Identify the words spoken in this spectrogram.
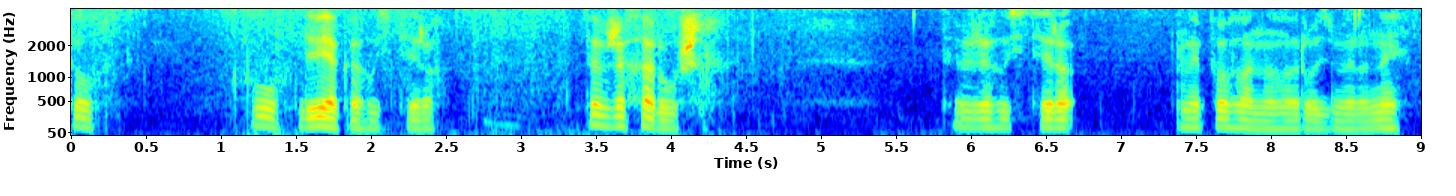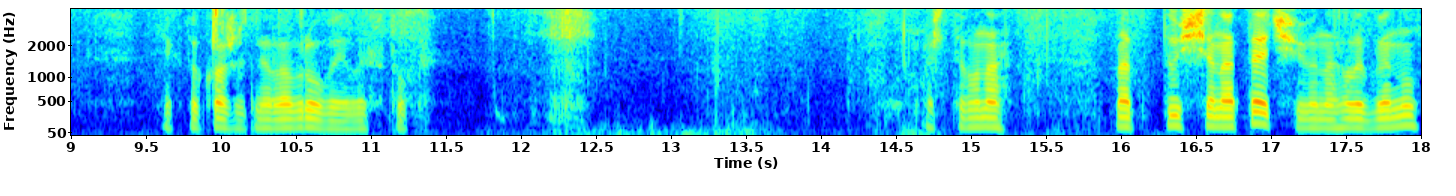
Хто? О, дві густіра. Це вже хороша. Це вже густіра непоганого розміру, не, як то кажуть, не лавровий листок. Бачите, вона на туща на течію, на глибину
